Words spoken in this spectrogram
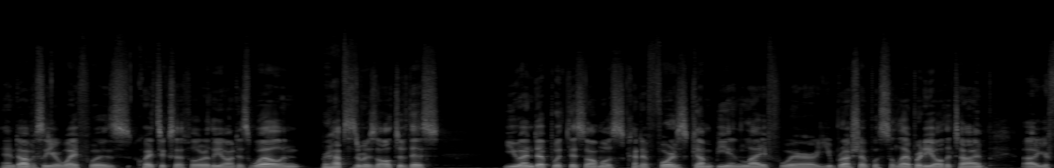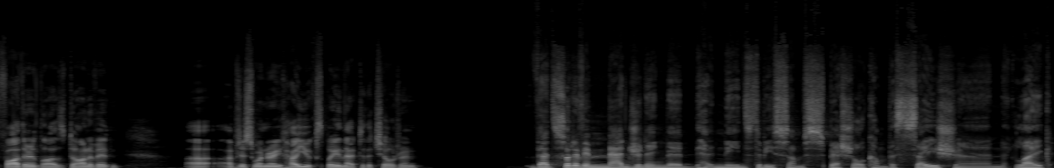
and obviously your wife was quite successful early on as well. And perhaps as a result of this, you end up with this almost kind of Forrest Gumpian life where you brush up with celebrity all the time. Uh, your father-in-law is Donovan. Uh, I'm just wondering how you explain that to the children. that sort of imagining there needs to be some special conversation, like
